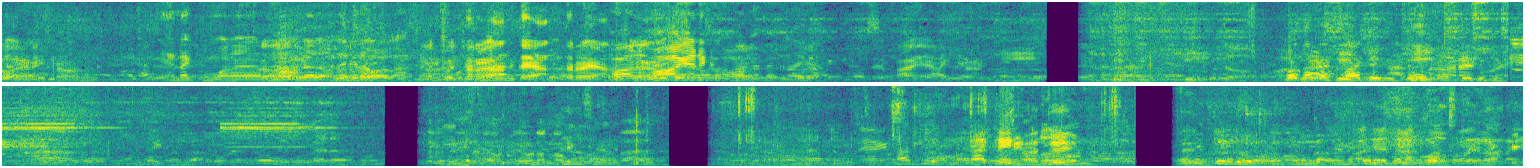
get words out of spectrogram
like that. వెనక్కి మన అంతే అందరూ వెనక్కి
